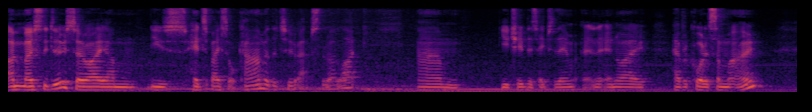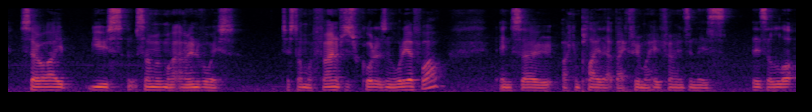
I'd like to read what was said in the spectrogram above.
I mostly do. So I um, use Headspace or Calm are the two apps that I like. Um, YouTube, there's heaps of them, and, and I have recorded some of my own. So I use some of my own voice just on my phone. I've just recorded it as an audio file, and so I can play that back through my headphones. And there's there's a lot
